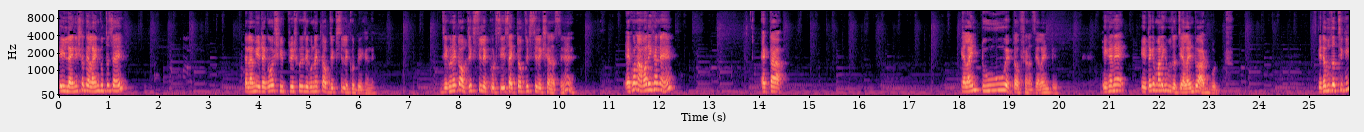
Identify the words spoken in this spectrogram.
এই লাইনের সাথে অ্যালাইন করতে চাই, তাহলে আমি এটাকেও শিফট প্রেস করে যে কোনো একটা অবজেক্ট সিলেক্ট করব এখানে। যে কোনো একটা অবজেক্ট সিলেক্ট করছি চারটা অবজেক্ট সিলেকশন আছে হ্যাঁ? এখন আমার এখানে একটা অ্যালাইন টু একটা অপশন আছে অ্যালাইন টু এখানে এটাকে মানে কি বুঝাচ্ছে? অ্যালাইন টু আর্টবোর্ড এটা বুঝাচ্ছে কি?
